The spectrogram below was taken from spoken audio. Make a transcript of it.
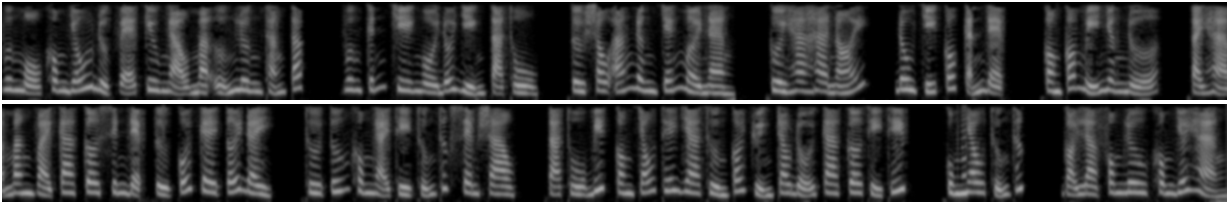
vương mộ không giấu được vẻ kiêu ngạo mà ưỡn lưng thẳng tắp, vương kính chi ngồi đối diện tạ thù, từ sau án nâng chén mời nàng, cười ha ha nói, đâu chỉ có cảnh đẹp, còn có mỹ nhân nữa. Tại hạ mang vài ca cơ xinh đẹp từ cối kê tới đây, thư tướng không ngại thì thưởng thức xem sao, tạ thù biết con cháu thế gia thường có chuyện trao đổi ca cơ thì thiếp, cùng nhau thưởng thức, gọi là phong lưu không giới hạn,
